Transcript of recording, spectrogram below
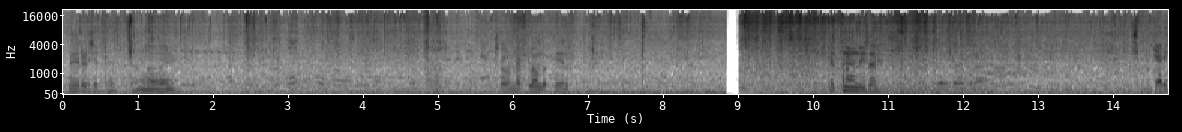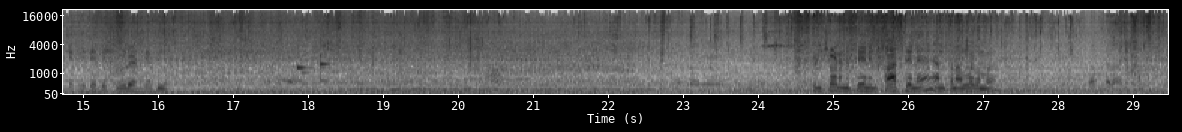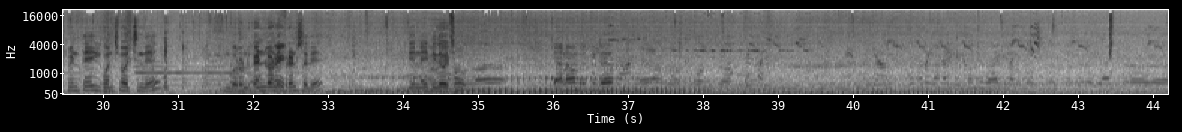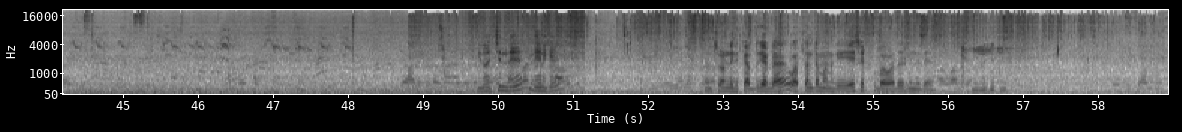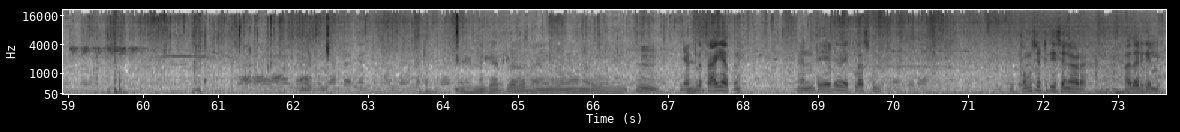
నేరేడు చెట్టు. చూడండి ఎట్లా ఉందో తేనె. చెప్తున్నా ఉంది సార్. చూడు చూడండి తేనె ఇది పాత తేనె ఎంత నల్లగా ఉందో. పిండితే ఇది కొంచెం వచ్చింది. ఇంకో రెండు కండ్లు ఉన్నాయి ఫ్రెండ్స్ అది. దీన్ని అయితే ఇదే వచ్చింది. ఇది వచ్చింది దీనికి చూడండి ఇది పెద్ద గడ్డ. వత్తంటే మనకి ఏ చెట్టుకు బాగా దొరికింది ఇది? ఎన్న గడ్డలో? ఉన్నారు గడ్డలు తాగేస్తాను నిన్న అయితే ఎక్కులేసుకుంది తుమ్మ చెట్టు తీసాం కాడ ఆ దగ్గరికి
